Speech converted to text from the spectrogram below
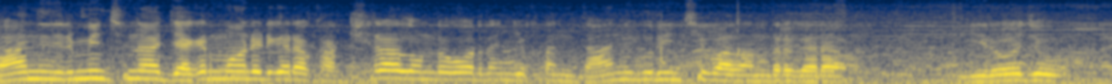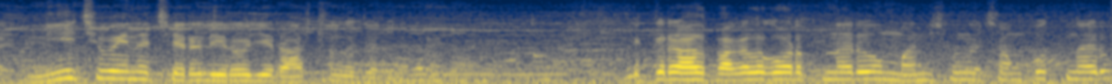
దాన్ని నిర్మించిన జగన్మోహన్ రెడ్డి గారు ఒక అక్షరాలు ఉండకూడదని చెప్పని దాని గురించి వాళ్ళందరూ గారు ఈరోజు నీచమైన చర్యలు ఈరోజు ఈ రాష్ట్రంలో జరుగుతున్నాయి. విగ్రహాలు పగలగొడుతున్నారు మనుషులను చంపుతున్నారు.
